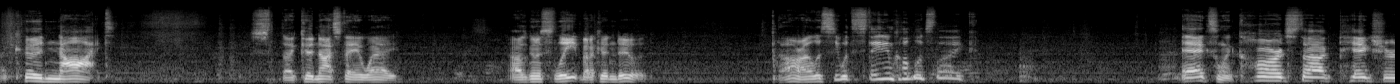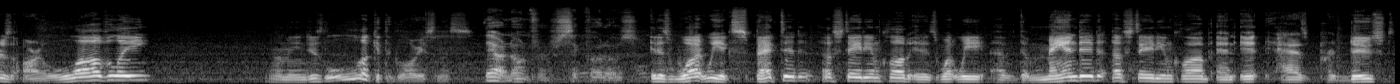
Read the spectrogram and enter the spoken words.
I could not. I could not stay away. I was going to sleep, but I couldn't do it. All right, let's see what the Stadium Club looks like. Excellent cardstock. Pictures are lovely. I mean, just look at the gloriousness. They are known for sick photos. It is what we expected of Stadium Club. It is what we have demanded of Stadium Club, and it has produced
